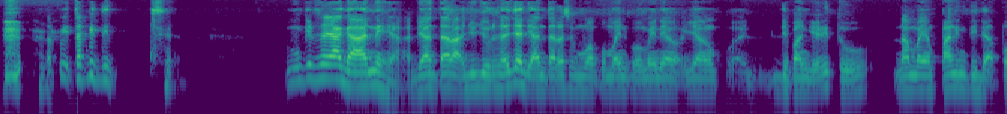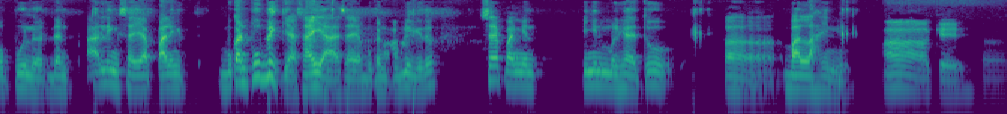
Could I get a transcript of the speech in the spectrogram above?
tapi tapi mungkin saya agak aneh ya di antara jujur saja di antara semua pemain-pemain yang yang dipanggil itu nama yang paling tidak populer dan paling saya paling bukan publik ya saya saya bukan ah. publik itu saya pengen ingin melihat itu uh, balah ini ah oke okay. uh,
